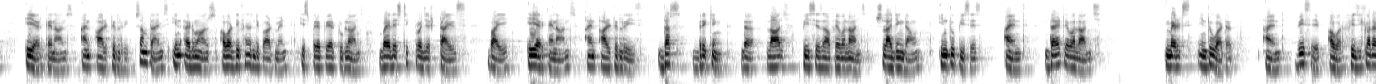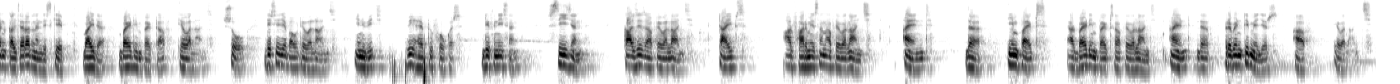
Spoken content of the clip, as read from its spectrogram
air cannons and artillery. Sometimes in advance our defense department is prepared to launch ballistic projectiles by air cannons and artilleries, thus breaking the large pieces of avalanche sliding down into pieces and that avalanche melts into water and we save our physical and cultural landscape by the bad impact of avalanche. So, this is about avalanche in which we have to focus definition, season, causes of avalanche, types or formation of avalanche and the impacts or bad impacts of avalanche and the preventive measures of avalanche.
